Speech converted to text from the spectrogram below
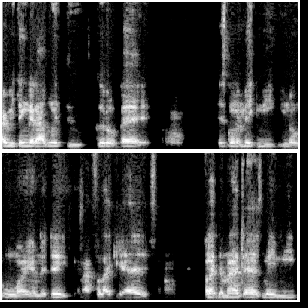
everything that I went through, good or bad, um, is gonna make me, you know, who I am today. And I feel like it has. Um, I feel like DeMatha has made me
